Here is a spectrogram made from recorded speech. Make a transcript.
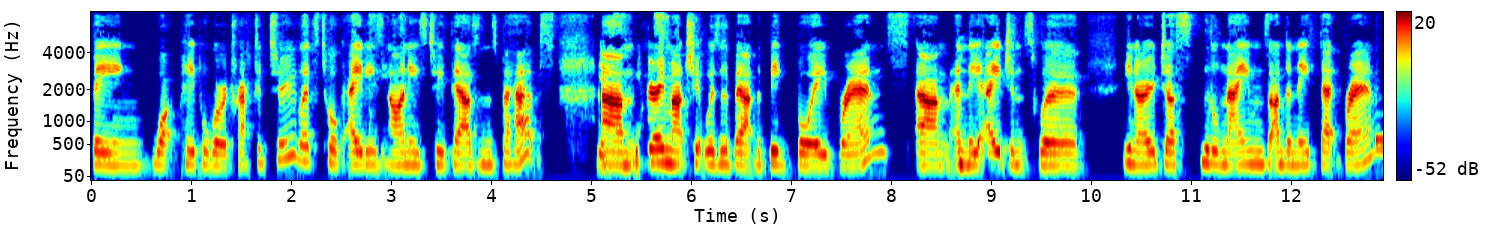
being what people were attracted to. Let's talk 80s 90s 2000s perhaps. Um, very much it was about the big boy brands, um, and the agents were, you know, just little names underneath that brand.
